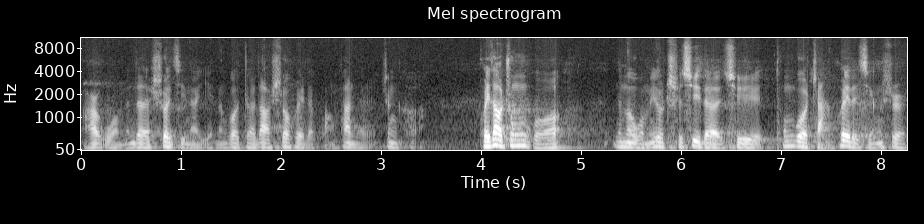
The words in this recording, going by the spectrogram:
而我们的设计呢，也能够得到社会的广泛的认可。回到中国，那么我们又持续的去通过展会的形式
